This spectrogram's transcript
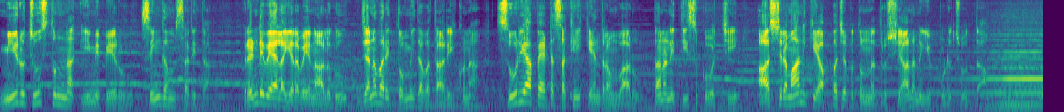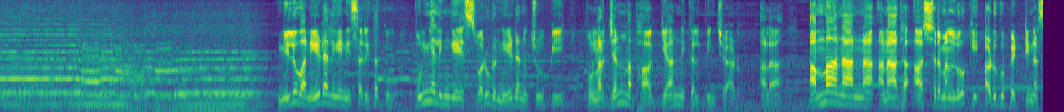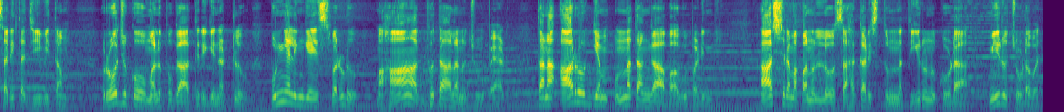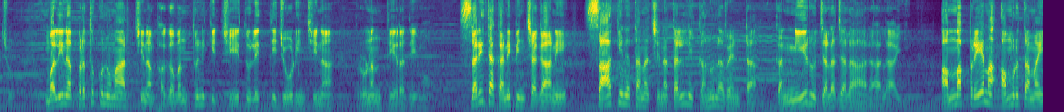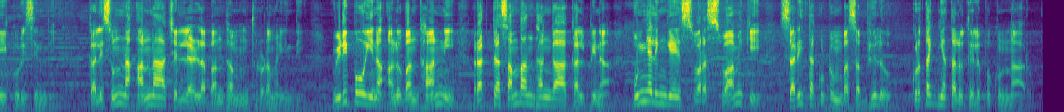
మీరు చూస్తున్న ఈమె పేరు సింగం సరిత. రెండు వేల ఇరవై నాలుగు జనవరి తొమ్మిదవ తారీఖున సూర్యాపేట సఖీ కేంద్రం వారు తనని తీసుకువచ్చి ఆశ్రమానికి అప్పచెపుతున్న దృశ్యాలను ఇప్పుడు చూద్దాం. నిలువ నీడలేని సరితకు పుణ్యలింగేశ్వరుడు నీడను చూపి పునర్జన్మ భాగ్యాన్ని కల్పించాడు. అలా అమ్మా నాన్న అనాథ ఆశ్రమంలోకి అడుగుపెట్టిన సరిత జీవితం రోజుకో మలుపుగా తిరిగినట్లు పుణ్యలింగేశ్వరుడు మహా అద్భుతాలను చూపాడు. తన ఆరోగ్యం ఉన్నతంగా బాగుపడింది. ఆశ్రమ పనుల్లో సహకరిస్తున్న తీరును కూడా మీరు చూడవచ్చు. మలిన బ్రతుకును మార్చిన భగవంతునికి చేతులెత్తి జోడించిన రుణం తీరదేమో. సరిత కనిపించగానే సాకిన తన చినతల్లి కనుల వెంట కన్నీరు జలజలారాలాయి. అమ్మ ప్రేమ అమృతమై కురిసింది. కలిసున్న అన్నా చెల్లెళ్ళ బంధం దృఢమైంది. విడిపోయిన అనుబంధాన్ని రక్త సంబంధంగా కల్పిన పుణ్యలింగేశ్వర స్వామికి సరిత కుటుంబ సభ్యులు కృతజ్ఞతలు తెలుపుకున్నారు.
